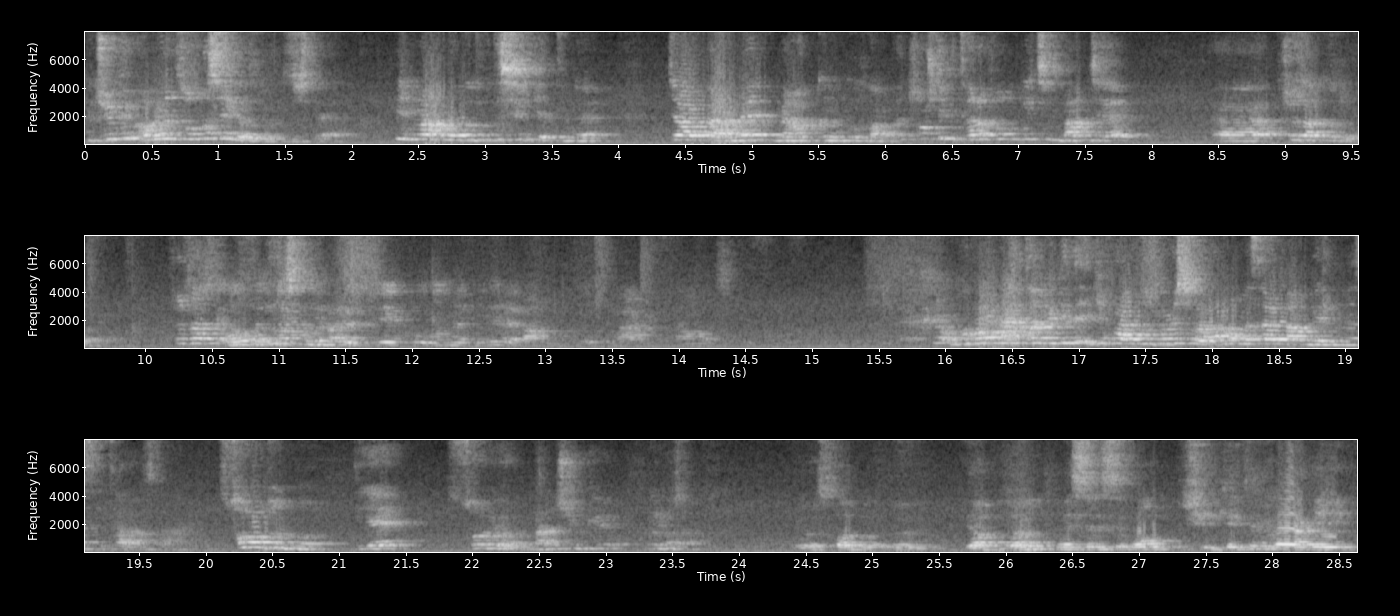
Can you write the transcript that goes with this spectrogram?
Çünkü haberin sonunda şey yazıyoruz işte, bilmem ne bıdıktı şirketini, cevap verme ve hakkını kullanma. Sonuçta bir taraf olduğu için bence e, söz hakkı duruyor. Söz hakkı o olduğu söz için hakkını bir kötüye kullanılabilir ve ben bu görüşü vermek istemem açıkçası. Ya Bu konuda tabii ki de iki farklı görüş var ama mesela ben verilmesi taraftan. Sordun mu diye soruyorum ben çünkü, buyurun hocam. Yok, Estağfurullah. Ya, yanıt meselesi o şirketin verdiği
